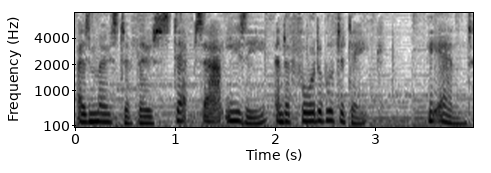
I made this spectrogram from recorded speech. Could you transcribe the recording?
as most of those steps are easy and affordable to take. The end.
